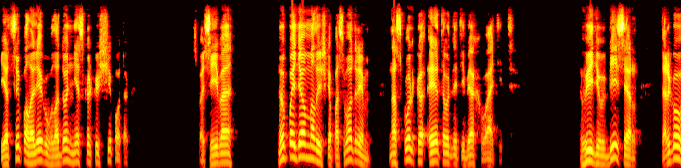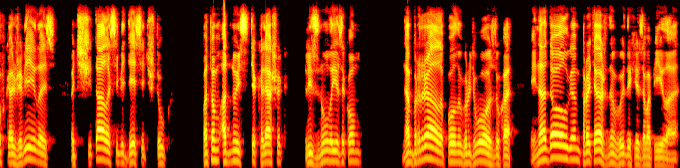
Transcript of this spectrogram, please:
и отсыпал Олегу в ладонь несколько щепоток. «Спасибо. Ну, пойдем, малышка, посмотрим, насколько этого для тебя хватит. Увидев бисер, торговка оживилась, отсчитала себе десять штук, потом одну из стекляшек лизнула языком, набрала полную грудь воздуха и на долгом протяжном выдохе завопила.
